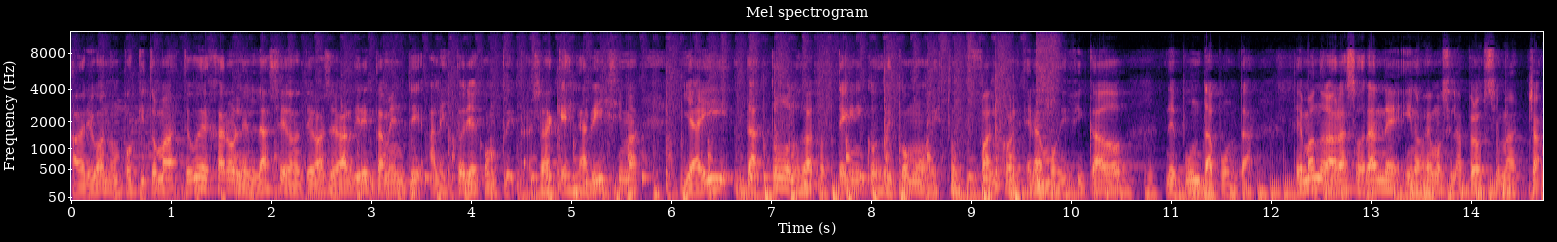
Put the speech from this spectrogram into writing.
averiguando un poquito más, te voy a dejar un enlace donde te va a llevar directamente a la historia completa, ya que es larguísima y ahí da todos los datos técnicos de cómo estos Falcon eran modificados de punta a punta. Te mando un abrazo grande y nos vemos en la próxima. Chao.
